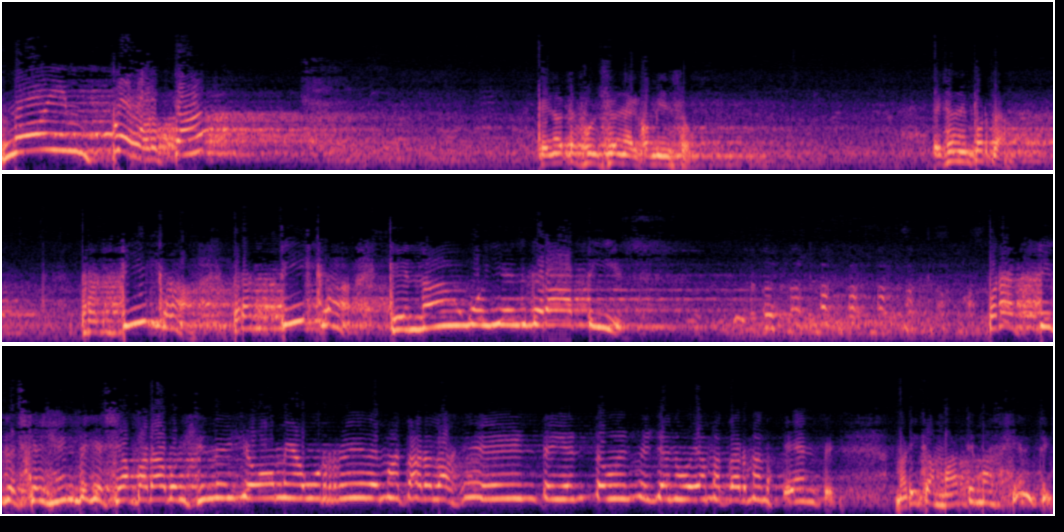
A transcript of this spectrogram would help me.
No importa que no te funcione al comienzo. Eso no importa. Practica, practica, que Nangway es gratis. Práctica, es que hay gente que se ha parado diciendo yo me aburrí de matar a la gente y entonces ya no voy a matar más gente. Marica, mate más gente.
